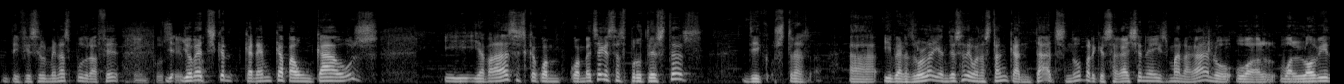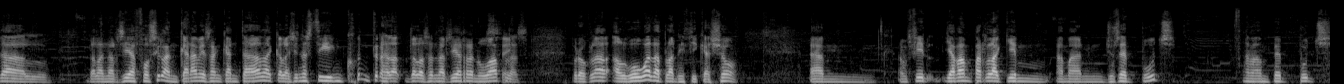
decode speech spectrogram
difícilment es podrà fer. Impossible. Jo, jo veig que, que anem cap a un caos i, i a vegades és que quan, quan veig aquestes protestes dic, ostres, uh, Iberdrola i Endesa deuen estar encantats, no?, perquè segueixen ells manegant, o, o, el, o el lobby del, de l'energia fòssil encara més encantada de que la gent estigui en contra de, de les energies renovables. Sí. Però, clar, algú ho ha de planificar, això. Um, en fi, ja vam parlar aquí amb, amb en Josep Puig, amb en Pep Puig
